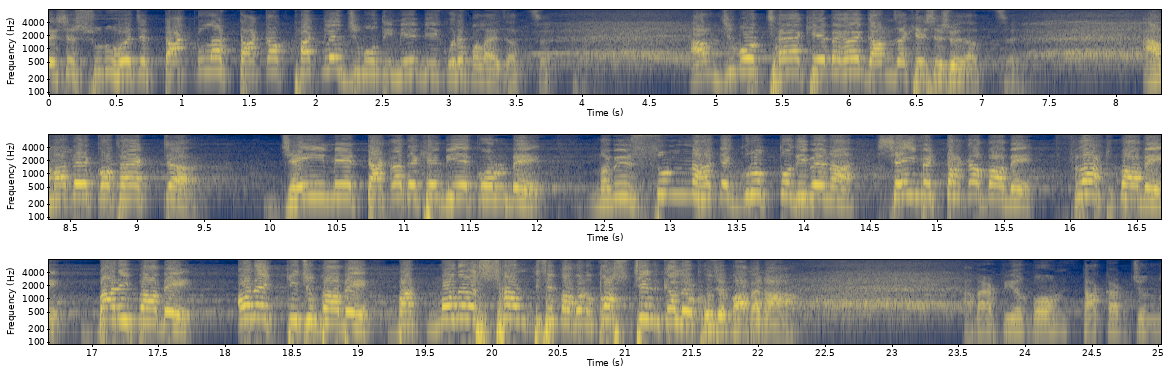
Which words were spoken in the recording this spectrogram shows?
দেশে শুরু হয়েছে, টাকলা টাকা থাকলে যুবতী মেয়ে বিয়ে করে পালায় যাচ্ছে। আর যুবক ছায়া খেয়ে বেঘা গাঞ্জা খেয়ে শেষ হয়ে যাচ্ছে। আমাদের কথা একটা, যেই মেয়ে টাকা দেখে বিয়ে করবে, নবীর সুন্নাহকে গুরুত্ব দিবে না, সেই মেয়ে টাকা পাবে ফ্ল্যাট পাবে, বাড়ি পাবে, অনেক কিছু পাবে বাট মনের শান্তি সে কখনো কষ্টিন কালেও খুঁজে পাবে না। আমার প্রিয় বোন, টাকার জন্য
